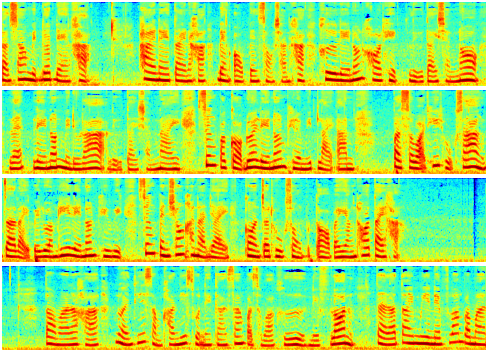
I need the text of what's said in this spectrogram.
การสร้างเม็ดเลือดแดงค่ะภายในไตนะคะแบ่งออกเป็น 2 ชั้นค่ะ คือเลนอนคอเทกหรือไตชั้นนอก และเลนอนเมดูล่าหรือไตชั้นใน ซึ่งประกอบด้วยเลนอนพีระมิดหลายอัน ปัสสาวะที่ถูกสร้างจะไหลไปรวมที่เลนอนพิวิก ซึ่งเป็นช่องขนาดใหญ่ก่อนจะถูกส่งต่อไปยังท่อไตค่ะ ต่อมานะคะ หน่วยที่สำคัญที่สุดในการสร้างปัสสาวะคือเนฟลอน แต่ละไตมีเนฟลอนประมาณ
